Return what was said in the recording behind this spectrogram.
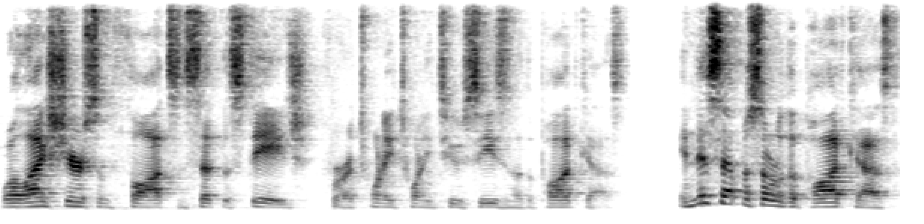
while I share some thoughts and set the stage for our 2022 season of the podcast. In this episode of the podcast,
